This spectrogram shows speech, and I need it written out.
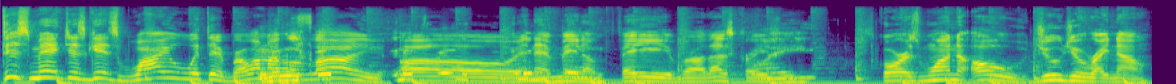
This man just gets wild with it, bro. I'm not gonna lie. Oh, and it made him fade, bro. That's crazy. Score is 1-0. Juju right now.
